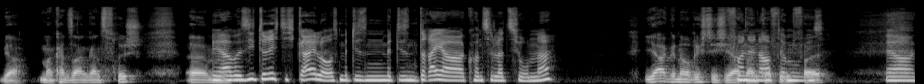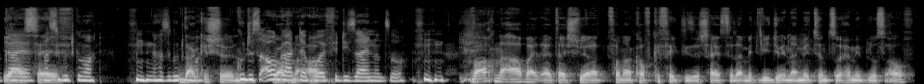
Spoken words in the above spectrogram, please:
ja, man kann sagen, ganz frisch. Ähm, ja, aber sieht richtig geil aus mit diesen, mit diesen Dreier-Konstellationen, ne? Ja, genau, richtig. Ja, Von den Aftermovies. Ja, geil. Ja, Hast du gut gemacht. Hast du gut Dankeschön. Gemacht. Gutes Auge hat der Boy für Design und so. War auch eine Arbeit, Alter. Ich schwöre, von meinem Kopf gefickt, diese Scheiße da mit Video in der Mitte und so, hör mir bloß auf.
